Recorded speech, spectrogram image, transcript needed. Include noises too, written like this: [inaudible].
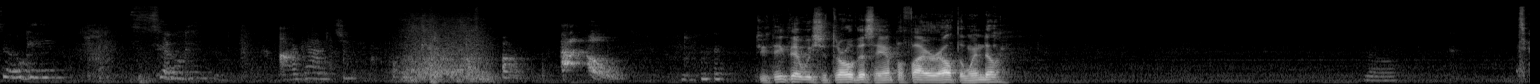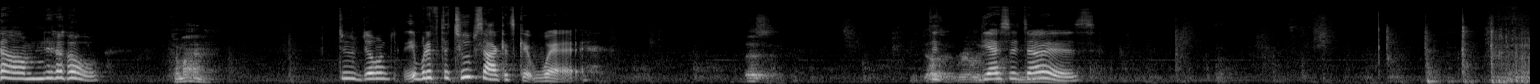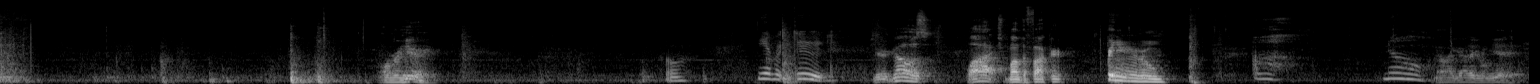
So good. So good. I got you. Uh, uh, oh. oh. [laughs] Do you think that we should throw this amplifier out the window? No. Tom, no. Come on. Dude, don't. What if the tube sockets get wet? Listen. It doesn't really. Yes, it matter. does. Over here. Oh. Yeah, but dude. Here it goes. Watch, motherfucker. Boom. Oh. No. Now I gotta go get it.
